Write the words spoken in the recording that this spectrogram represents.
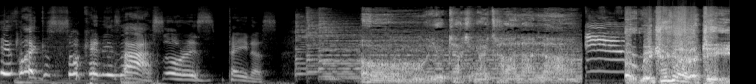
He's like sucking his ass or his penis. Oh, you touch my tra-la-la. Originality.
